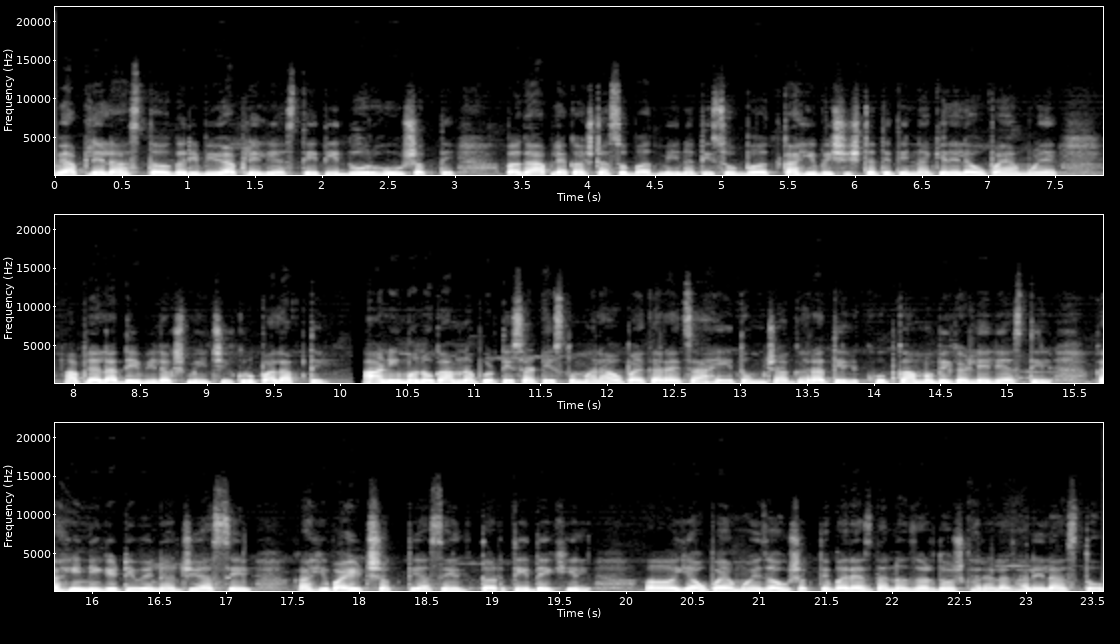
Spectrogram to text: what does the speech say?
व्यापलेलं असतं गरिबी व्यापलेली असते ती दूर होऊ शकते. बघा आपल्या कष्टासोबत मेहनतीसोबत काही विशिष्ट तिथींना केलेल्या उपायामुळे आपल्याला देवी लक्ष्मीची कृपा लाभते. आणि मनोकामनापूर्तीसाठीच तुम्हाला हा उपाय करायचा आहे. तुमच्या घरातील खूप कामं बिघडलेली असतील काही निगेटिव्ह एनर्जी असेल काही वाईट शक्ती असेल तर ती देखील या उपायामुळे जाऊ शकते. बऱ्याचदा नजरदोष घराला झालेला असतो.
